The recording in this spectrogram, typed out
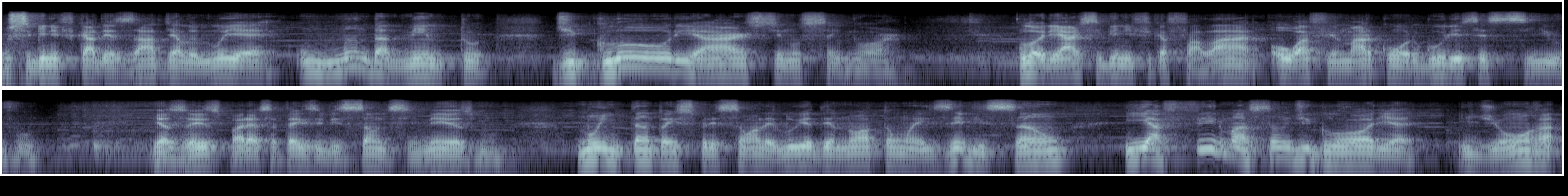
O significado exato de aleluia é um mandamento de gloriar-se no Senhor. Gloriar significa falar ou afirmar com orgulho excessivo. E às vezes parece até exibição de si mesmo. No entanto, a expressão aleluia denota uma exibição e afirmação de glória e de honra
